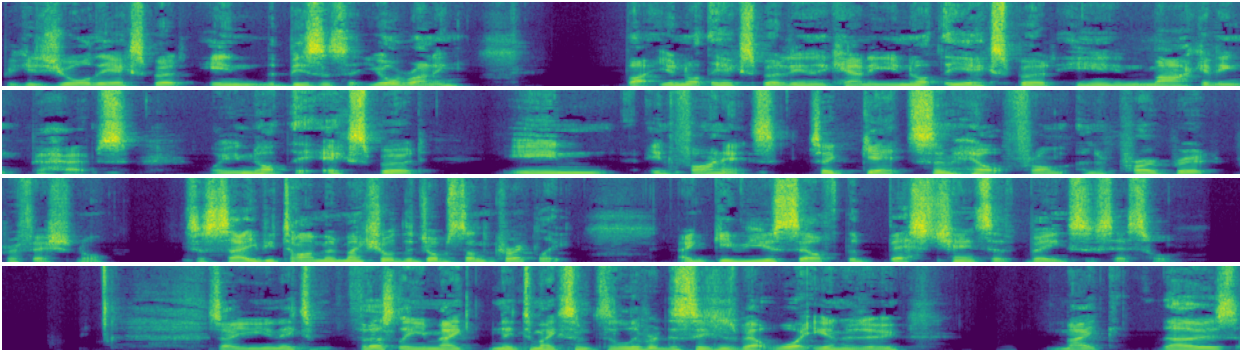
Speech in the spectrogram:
because you're the expert in the business that you're running, but you're not the expert in accounting. You're not the expert in marketing, perhaps, or you're not the expert in, in finance. So get some help from an appropriate professional to save you time and make sure the job's done correctly and give yourself the best chance of being successful. So you need to, firstly, you make, need to make some deliberate decisions about what you're going to do. Make those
